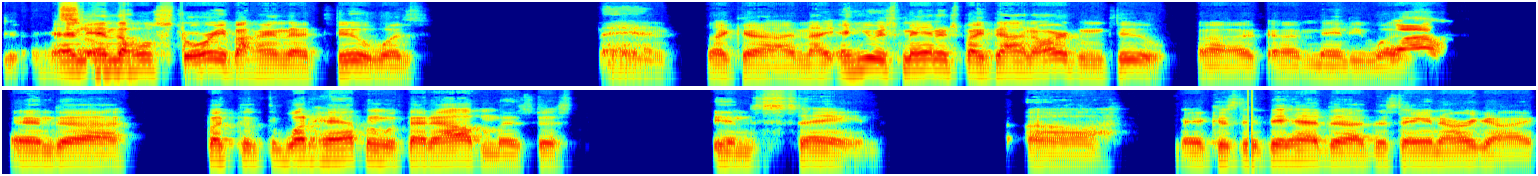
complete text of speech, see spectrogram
and so, and the whole story behind that too was, man, like uh, and, and he was managed by Don Arden too. Uh, uh Mandy was, wow. and uh, but the, what happened with that album is just insane. Uh, because they, they had uh, this A and R guy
